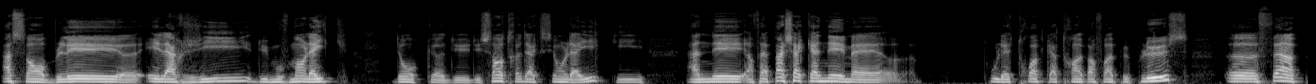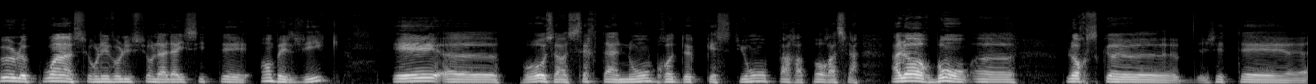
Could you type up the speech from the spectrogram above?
assemblée élargie du mouvement laïque, donc du, du, centre d'action laïque qui année, enfin pas chaque année, mais euh, tous les trois quatre ans et parfois un peu plus, fait un peu le point sur l'évolution de la laïcité en Belgique et pose un certain nombre de questions par rapport à cela. Alors bon, euh, lorsque j'étais euh,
